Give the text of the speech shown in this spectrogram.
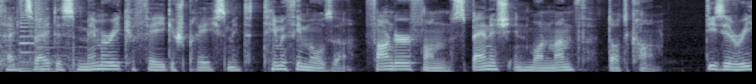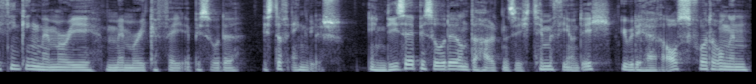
Teil 2 des Memory Café Gesprächs mit Timothy Moser, Founder von SpanishInOneMonth.com. Diese Rethinking Memory Memory Café Episode ist auf Englisch. In dieser Episode unterhalten sich Timothy und ich über die Herausforderungen,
